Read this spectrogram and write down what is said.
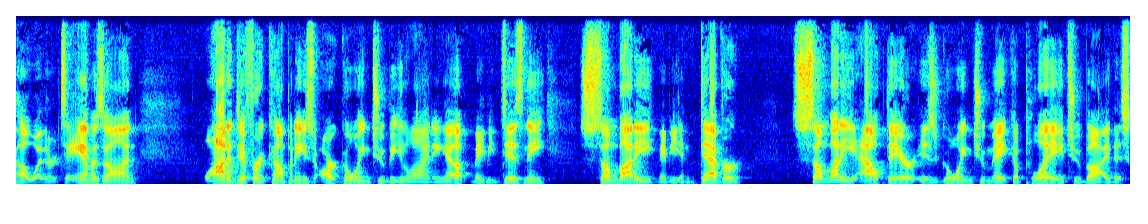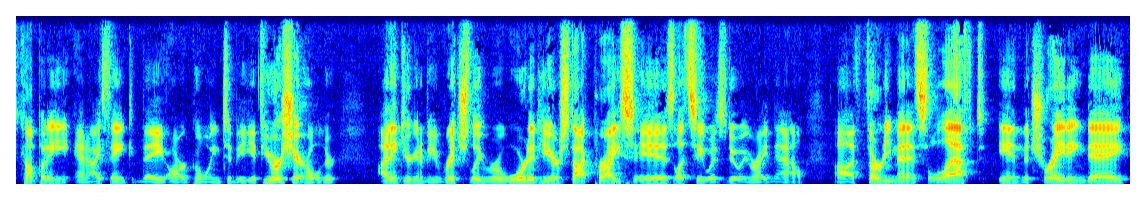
uh, whether it's Amazon. A lot of different companies are going to be lining up, maybe Disney, somebody, maybe Endeavor. Somebody out there is going to make a play to buy this company, and I think they are going to be. If you're a shareholder, I think you're going to be richly rewarded here. Stock price is, let's see what it's doing right now. Uh, 30 minutes left in the trading day.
